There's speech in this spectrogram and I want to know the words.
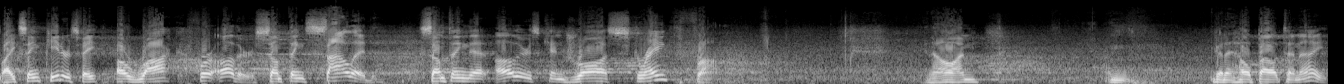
like St. Peter's faith, a rock for others, something solid, something that others can draw strength from. You know, I'm, I'm going to help out tonight.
